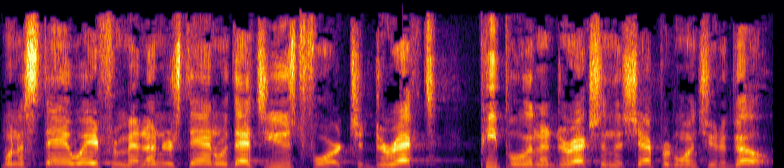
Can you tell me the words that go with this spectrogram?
want to stay away from it. Understand what that's used for to direct people in a direction the shepherd wants you to go.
